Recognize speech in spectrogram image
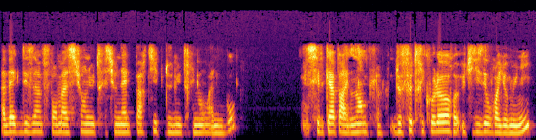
avec des informations nutritionnelles par type de nutriments à nouveau. C'est le cas, par exemple, de feux tricolores utilisés au Royaume-Uni.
